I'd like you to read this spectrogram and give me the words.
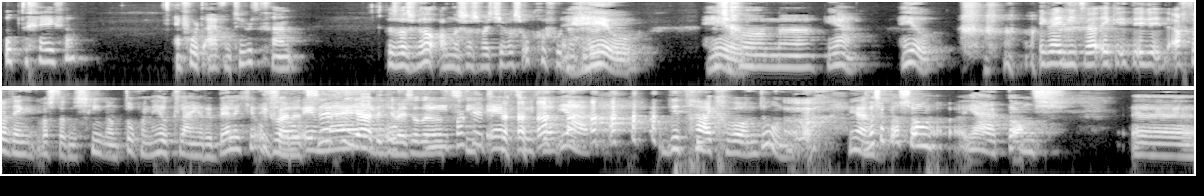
op te geven en voor het avontuur te gaan. Dat was wel anders dan wat je was opgevoed natuurlijk. Heel, Dat je heel. gewoon... eh, Ja, heel. Ik weet niet wel, ik, ik- ik- achteraf denk ik, was dat misschien dan toch een heel klein rebelletje of Ik zo wou net in zeggen, mij, ja, dat je wij zouden, iets fuck die echt zoiets van, ja, dit ga ik gewoon doen. ja. Het was ook wel zo'n, eh, ja, kans. eh,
